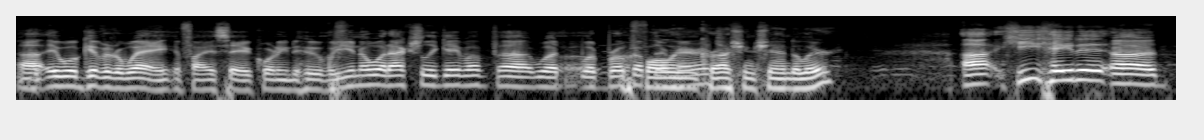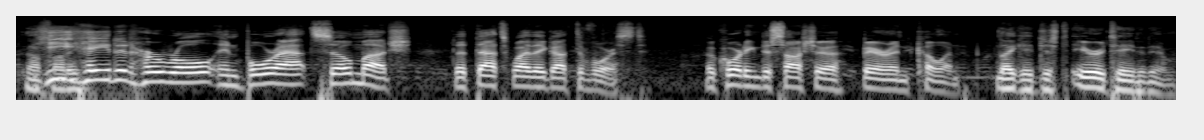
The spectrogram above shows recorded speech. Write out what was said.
uh, it will give it away if I say according to who. But you know what actually gave up uh, what what broke a up their falling, marriage? crashing chandelier. Uh, he hated uh, he funny. hated her role in Borat so much that that's why they got divorced, according to Sacha Baron Cohen. Like it just irritated him.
